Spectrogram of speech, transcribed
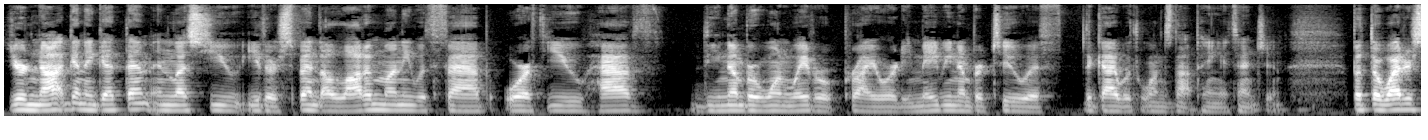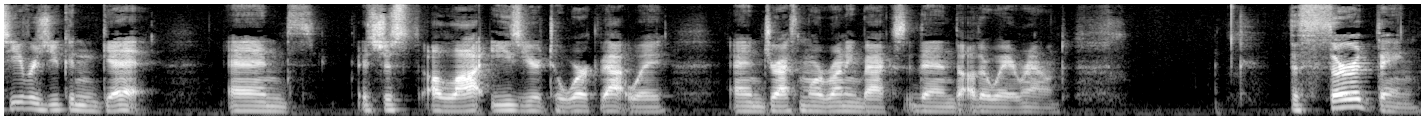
you're not going to get them unless you either spend a lot of money with FAAB or if you have the number one waiver priority, maybe number two if the guy with one's not paying attention. But the wide receivers you can get, and it's just a lot easier to work that way and draft more running backs than the other way around. The third thing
